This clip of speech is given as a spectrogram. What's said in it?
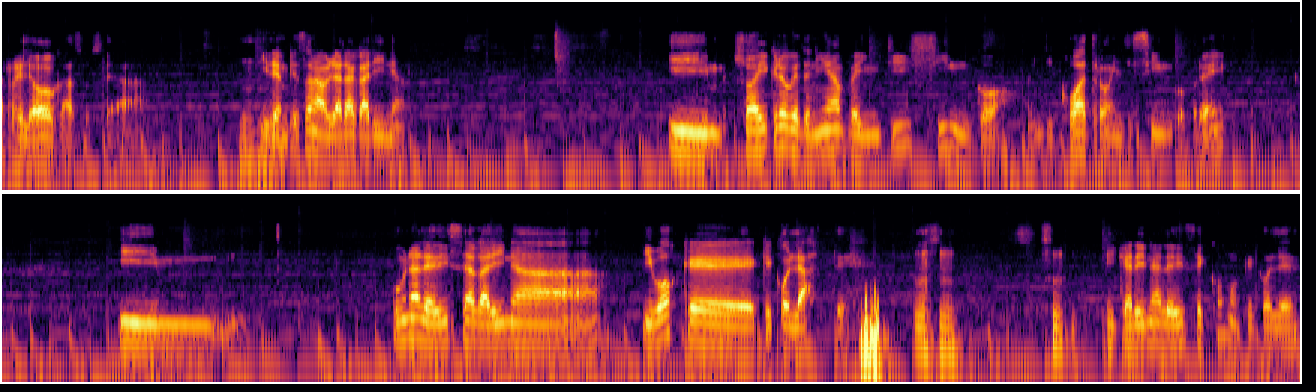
re locas, o sea, y le empiezan a hablar a Karina. Y yo ahí creo que tenía 25, 24, 25 por ahí. Y mm, una le dice a Karina, ¿y vos qué, qué colaste? Y Karina le dice, ¿cómo que colé?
